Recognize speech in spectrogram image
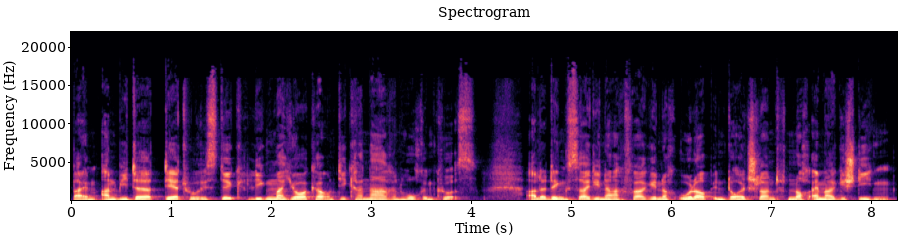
Beim Anbieter der Touristik liegen Mallorca und die Kanaren hoch im Kurs. Allerdings sei die Nachfrage nach Urlaub in Deutschland noch einmal gestiegen.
